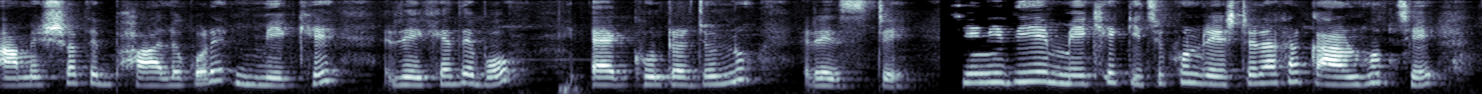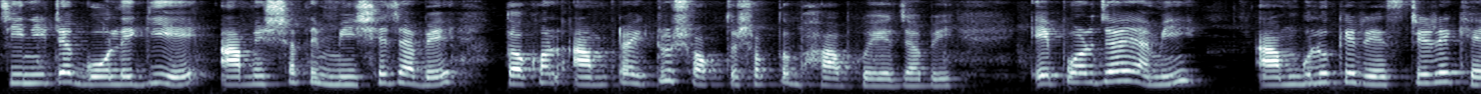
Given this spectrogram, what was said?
আমের সাথে ভালো করে মেখে রেখে দেব। এক ঘণ্টার জন্য রেস্টে। চিনি দিয়ে মেখে কিছুক্ষণ রেস্টে রাখার কারণ হচ্ছে, চিনিটা গলে গিয়ে আমের সাথে মিশে যাবে, তখন আমটা একটু শক্ত শক্ত ভাব হয়ে যাবে। এ পর্যায়ে আমি আমগুলোকে রেস্টে রেখে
